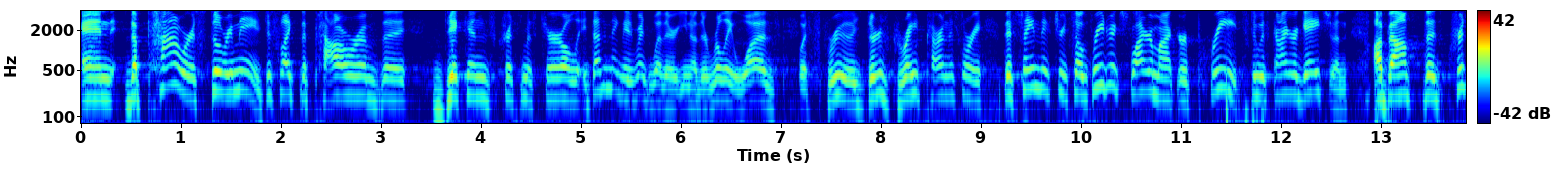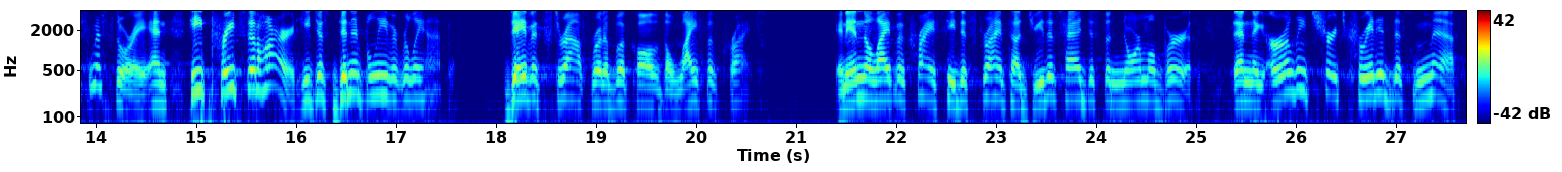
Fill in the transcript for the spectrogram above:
And the power still remains, just like the power of the Dickens Christmas Carol. It doesn't make any difference whether, you know, there really was a Scrooge. There's great power in the story. The same thing's true. So Friedrich Schleiermacher preached to his congregation about the Christmas story, and he preached it hard. He just didn't believe it really happened. David Strauss wrote a book called The Life of Christ. And in the life of Christ, he described how Jesus had just a normal birth. And the early church created this myth,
